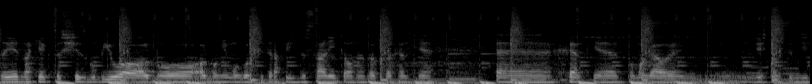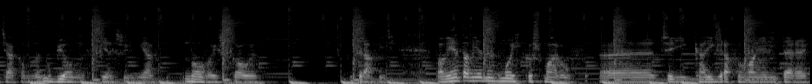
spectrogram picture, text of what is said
to jednak jak coś się zgubiło albo, albo nie mogło się trafić do sali, to one zawsze chętnie, e, chętnie pomagały gdzieś tam tym dzieciakom zagubionym w pierwszych dniach nowej szkoły trafić. Pamiętam jeden z moich koszmarów, czyli kaligrafowanie literek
